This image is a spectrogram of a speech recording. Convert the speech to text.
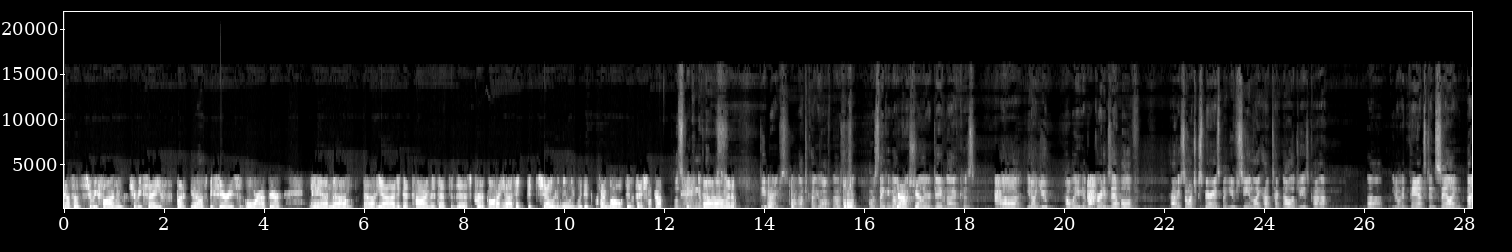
know, so it should be fun, should be safe, but you know, let's be serious when we're out there. And um, uh, yeah, I think that time that that's that's critical. And I, you know, I think it showed. I mean, we we did quite well at the Invitational Cup. Well, speaking of those Um, and it, debriefs, not to cut you off, but I was Mhm. just, I was thinking about No, yeah. earlier, Dave and I, because uh, you know you probably have a great example of having so much experience, but you've seen like how technology is kind of uh, you know advanced in sailing. But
